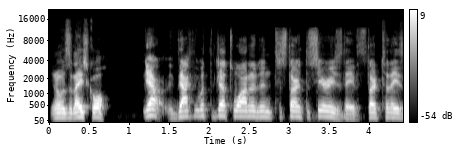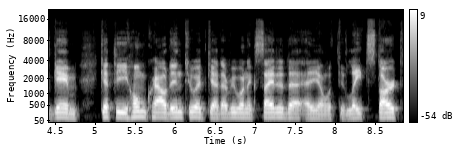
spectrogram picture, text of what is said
you know, it was a nice goal. Yeah, exactly what the Jets wanted and to start the series, Dave. Start today's game, get the home crowd into it, get everyone excited. Uh, you know, with the late start,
